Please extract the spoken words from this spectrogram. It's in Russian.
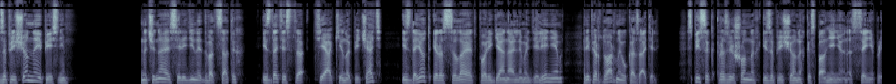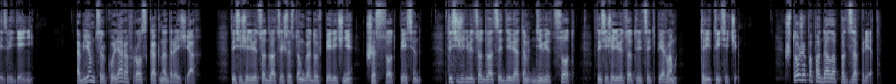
Запрещенные песни. Начиная с середины 20-х, издательство «Теакинопечать» издает и рассылает по региональным отделениям репертуарный указатель, список разрешенных и запрещенных к исполнению на сцене произведений. Объем циркуляров рос как на дрожжах. В 1926 году в перечне 600 песен, в 1929 – 900, в 1931 – 3000. Что же попадало под запрет?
